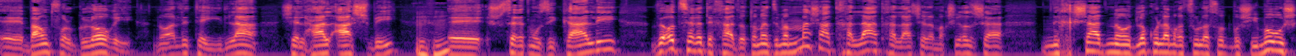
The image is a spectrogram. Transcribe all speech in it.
אה, Bountiful Glory, נועד לתהילה של הל אשבי, אה, סרט מוזיקלי, ועוד סרט אחד. זאת אומרת, זה ממש ההתחלה, ההתחלה של המכשיר הזה שהיה נחשד מאוד, לא כולם רצו לעשות בו שימוש,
